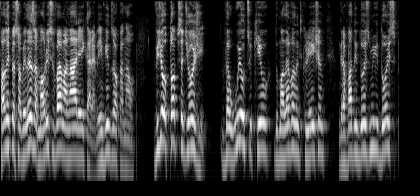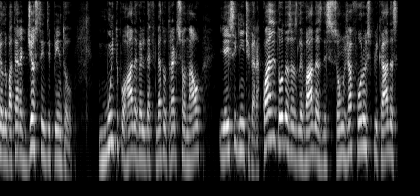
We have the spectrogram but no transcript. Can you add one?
Fala aí pessoal, beleza? Maurício Weimar na aí, cara. Bem-vindos ao canal. Vídeo autópsia de hoje, The Will to Kill, do Malevolent Creation, gravado em 2002 pelo batera Justin DePinto. Muito porrada, velho, death metal tradicional. E é o seguinte, cara, quase todas as levadas desse som já foram explicadas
